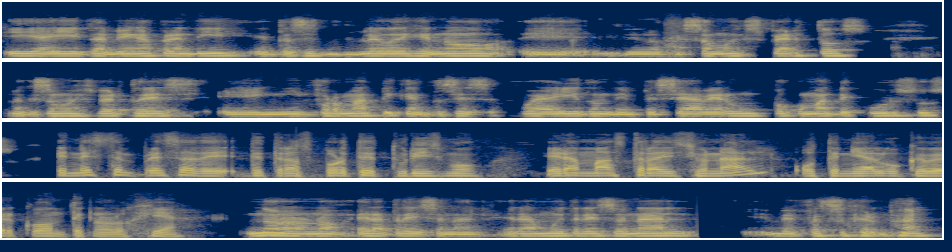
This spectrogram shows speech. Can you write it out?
y ahí también aprendí. Entonces luego dije, no, eh, lo que somos expertos, lo que somos expertos es en informática. Entonces fue ahí donde empecé a ver un poco más de cursos. ¿En esta empresa de, de transporte de turismo era más tradicional o tenía algo que ver con tecnología? No, no, no, era tradicional, era muy tradicional. Me fue súper mal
